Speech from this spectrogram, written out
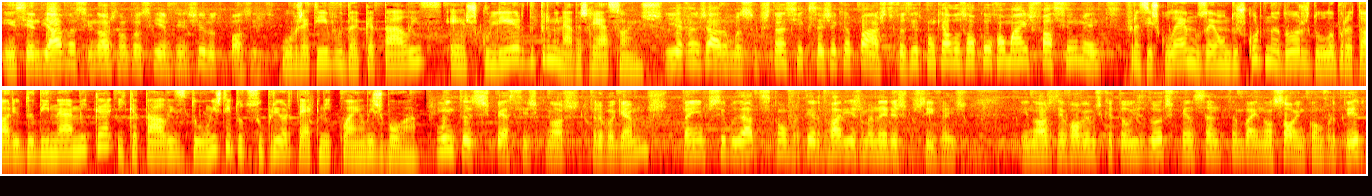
incendiava-se e nós não conseguíamos encher o depósito. O objetivo da catálise é escolher determinadas reações e arranjar uma substância que seja capaz de fazer com que elas ocorram mais facilmente. Francisco Lemos é um dos coordenadores do Laboratório de Dinâmica e Catálise do Instituto Superior Técnico em Lisboa. Muitas espécies que nós trabalhamos têm a possibilidade de se converter de várias maneiras possíveis. E nós desenvolvemos catalisadores pensando também não só em converter,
